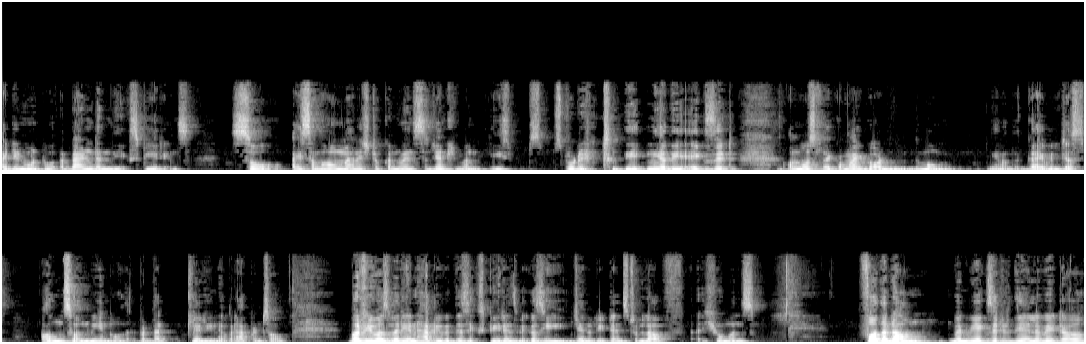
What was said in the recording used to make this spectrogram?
I didn't want to abandon the experience. So I somehow managed to convince the gentleman. He stood near the exit, almost like, oh my God, the moment, you know, the guy will just pounce on me and all that. But that clearly never happened. So Burfi was very unhappy with this experience because he generally tends to love humans. Further down, when we exited the elevator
